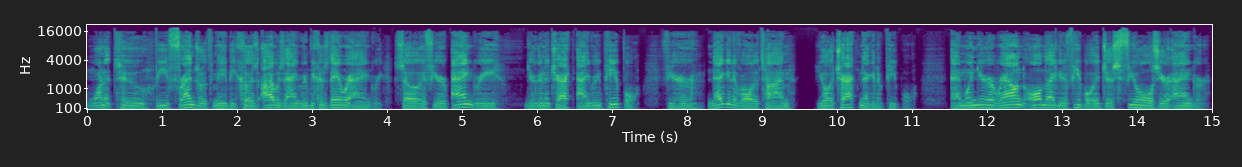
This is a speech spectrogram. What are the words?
wanted to be friends with me because I was angry because they were angry. So if you're angry, you're going to attract angry people. If you're negative all the time, you'll attract negative people. And when you're around all negative people, it just fuels your anger.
